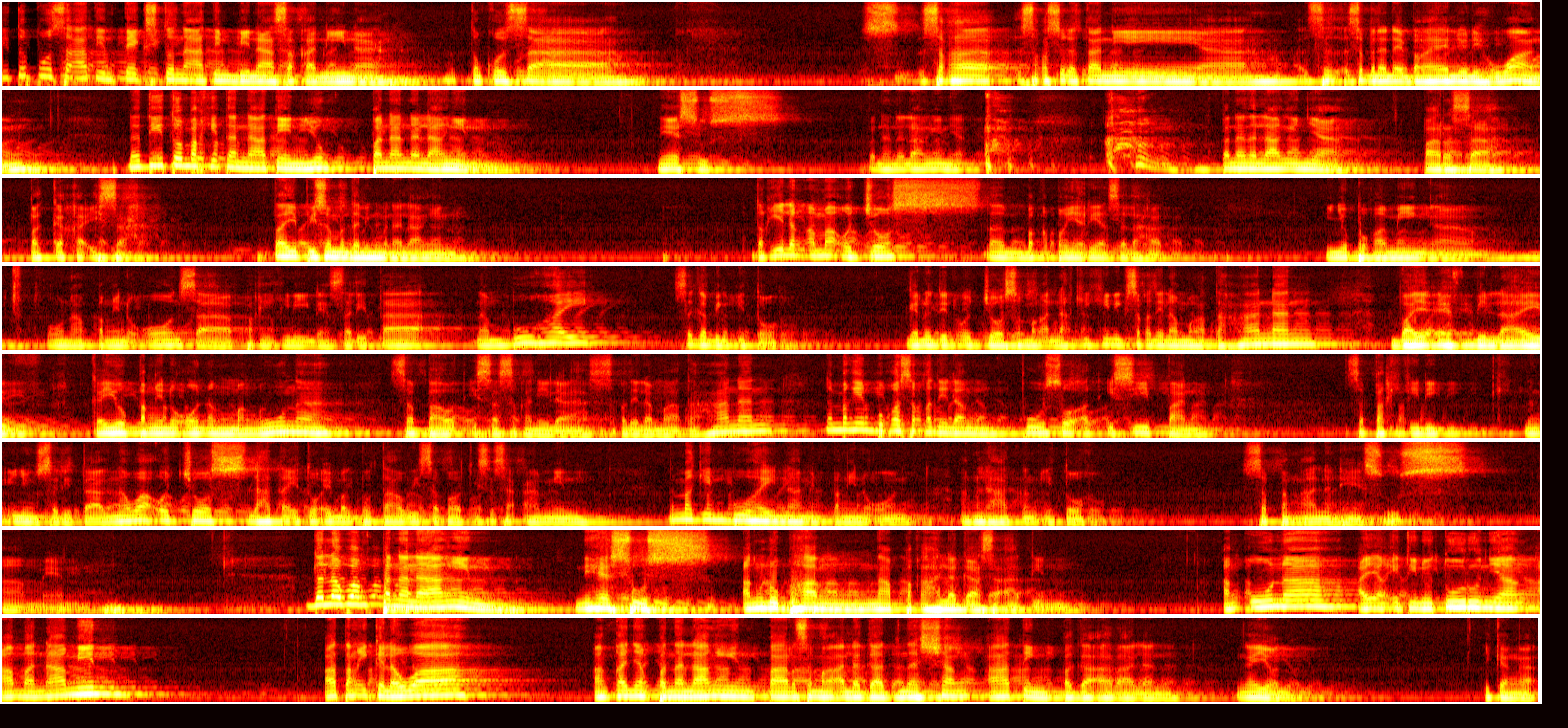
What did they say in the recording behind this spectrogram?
Dito po sa ating teksto na ating binasa kanina tungkol sa sa, sa kasulatan ni uh, sa, sa banal na ebanghelyo ni Juan na dito makita natin yung pananalangin ni Jesus. Pananalangin niya. pananalangin niya para sa pagkakaisa. Tayo po sa madaling manalangin. Dakilang Ama o Diyos na makapangyarihan sa lahat. Inyo po kaming uh, unang Panginoon sa pakikinig ng salita ng buhay sa gabing ito. Ganon din o Diyos sa mga nakikinig sa kanilang mga tahanan via FB Live. Kayo Panginoon ang manguna sa bawat isa sa kanila, sa kanilang mga tahanan, na maging bukas sa kanilang puso at isipan sa pakikinig ng inyong salita. Nawa o Diyos, lahat na ito ay magbutawi sa bawat isa sa amin na maging buhay namin, Panginoon, ang lahat ng ito sa pangalan ni Jesus. Amen. Dalawang panalangin ni Jesus ang lubhang napakahalaga sa atin. Ang una ay ang itinuturo niyang Ama namin at ang ikalawa, ang kanyang panalangin para sa mga alagad na siyang ating pag-aaralan ngayon. Ika nga,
